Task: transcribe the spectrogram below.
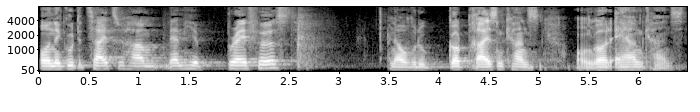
und eine gute Zeit zu haben. Wir haben hier Pray First, genau, wo du Gott preisen kannst und Gott ehren kannst.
